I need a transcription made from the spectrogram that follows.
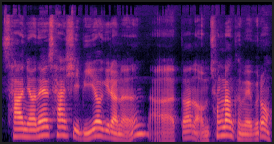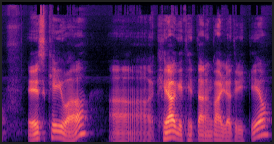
4년에 42억이라는 아, 또한 엄청난 금액으로 SK와 아, 계약이 됐다는 거 알려드릴게요.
